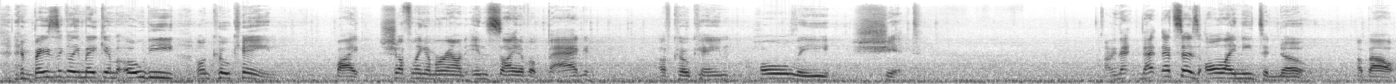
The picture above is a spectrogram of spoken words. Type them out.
and basically make him OD on cocaine by shuffling him around inside of a bag of cocaine. Holy shit. I mean, that, that, that says all I need to know about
